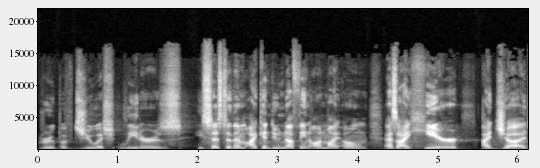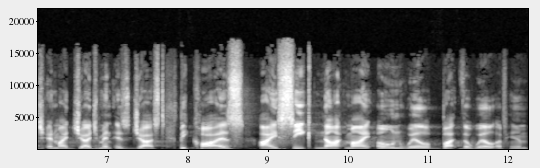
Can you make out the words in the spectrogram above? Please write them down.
group of Jewish leaders, he says to them, I can do nothing on my own. As I hear, I judge, and my judgment is just, because I seek not my own will, but the will of him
